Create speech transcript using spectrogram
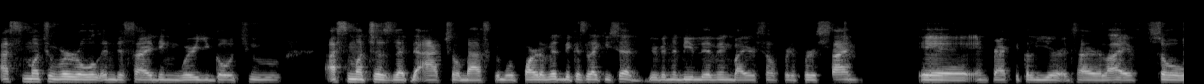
as much of a role in deciding where you go to as much as like the actual basketball part of it? Because like you said you're going to be living by yourself for the first time in, in practically your entire life. So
